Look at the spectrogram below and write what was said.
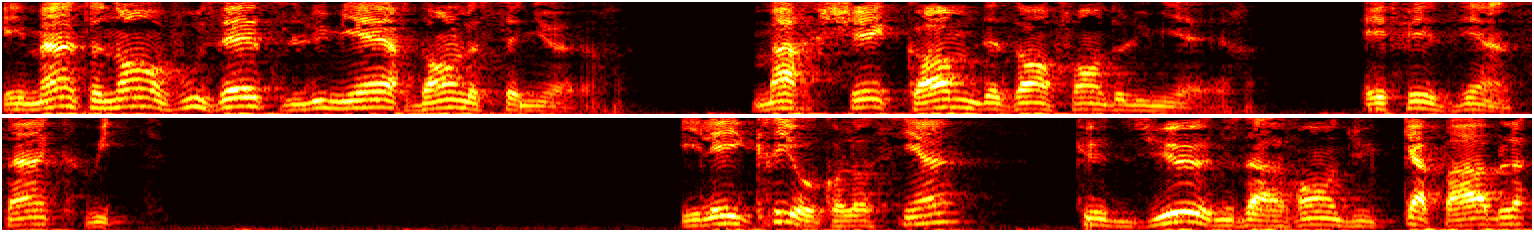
Et maintenant vous êtes lumière dans le Seigneur. Marchez comme des enfants de lumière. Éphésiens 5, 8. Il est écrit aux Colossiens que Dieu nous a rendus capables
